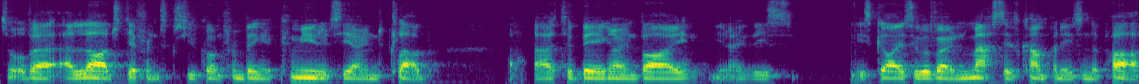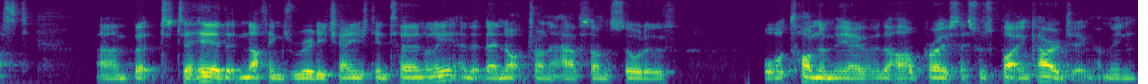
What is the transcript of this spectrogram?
sort of a, a large difference because you've gone from being a community-owned club uh, to being owned by you know these these guys who have owned massive companies in the past. Um, but to hear that nothing's really changed internally and that they're not trying to have some sort of autonomy over the whole process was quite encouraging. I mean,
